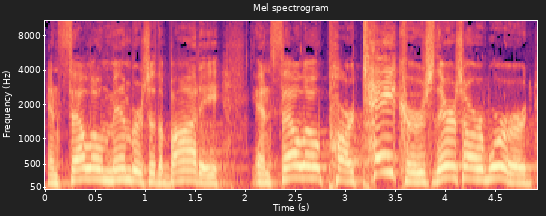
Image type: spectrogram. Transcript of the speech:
and fellow members of the body and fellow partakers, there's our word,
